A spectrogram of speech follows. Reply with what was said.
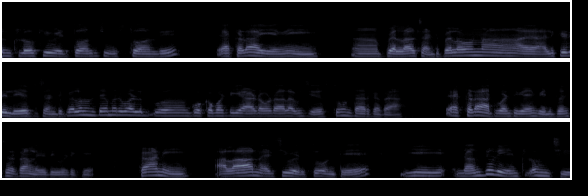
ఇంట్లోకి వెడుతోంది చూస్తోంది. ఎక్కడ ఏమి పిల్లలు చంటి పిల్లలు ఉన్న అలికిడి లేదు. చంటి పిల్లలు ఉంటే మరి వాళ్ళు గు- గుక్కబట్టి ఆడవడాలు అవి చేస్తూ ఉంటారు కదా. ఎక్కడ అటువంటివి ఏం వినిపించడం లేదు వీడికి. కానీ అలా నడిచి వెడుతూ ఉంటే ఈ నందుడి ఇంట్లోంచి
